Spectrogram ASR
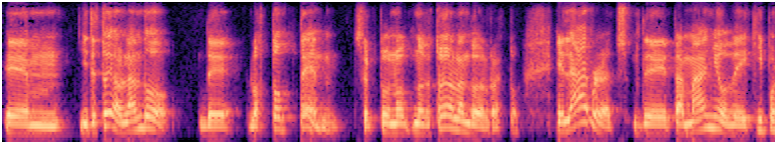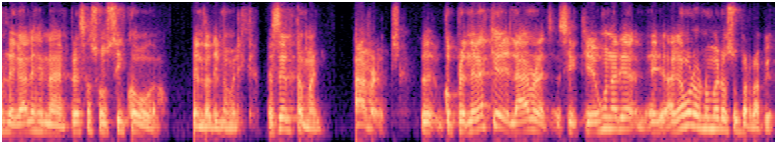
Em, y te estoy hablando de los top 10, ¿cierto? No, te estoy hablando del resto. El average de tamaño de equipos legales en las empresas son 5 abogados en Latinoamérica. Ese es el tamaño average. Eh, comprenderás que el average, si que es un área, eh, hagamos los números súper rápido.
